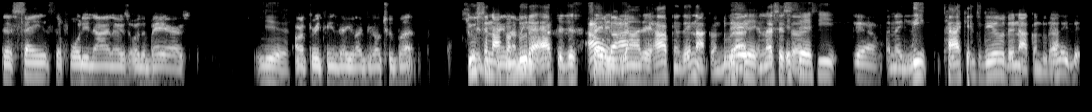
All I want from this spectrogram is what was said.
the Saints, the 49ers, or the Bears. Yeah, are three teams that you like to go to, but Houston not gonna do that after just trading DeAndre Hopkins. They're not gonna do that unless it's it a he, yeah an elite package deal. They're not gonna do that. They,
